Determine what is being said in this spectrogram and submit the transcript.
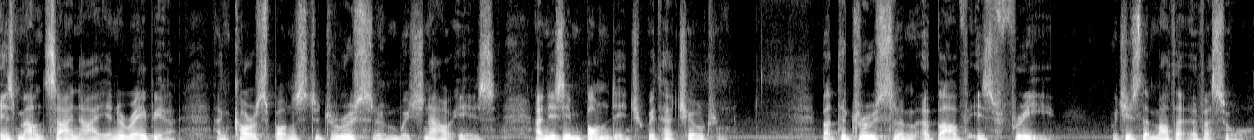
is Mount Sinai in Arabia and corresponds to Jerusalem, which now is, and is in bondage with her children. But the Jerusalem above is free, which is the mother of us all.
